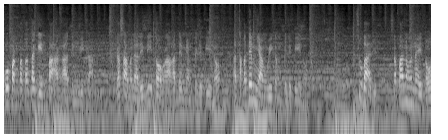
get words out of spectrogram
upang patatagin pa ang ating wika. Kasama na rin dito ang Akademyang Pilipino at Akademyang Wikang Pilipino. Subalit, sa panahon na ito,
